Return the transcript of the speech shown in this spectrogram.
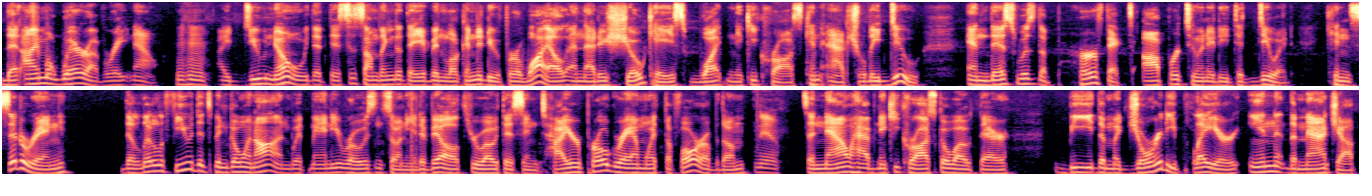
that I'm aware of right now. Mm-hmm. I do know that this is something that they have been looking to do for a while, and that is showcase what Nikki Cross can actually do. And this was the perfect opportunity to do it, considering the little feud that's been going on with Mandy Rose and Sonya Deville throughout this entire program with the four of them. Yeah. To now have Nikki Cross go out there, be the majority player in the matchup,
